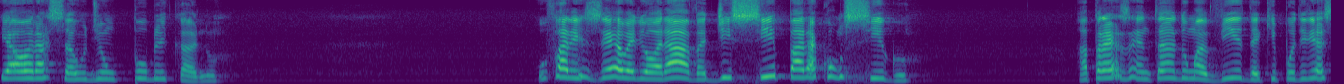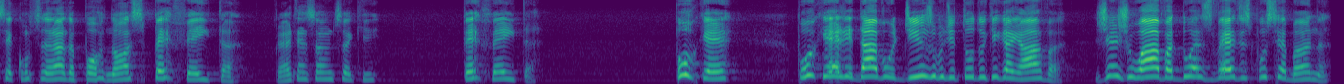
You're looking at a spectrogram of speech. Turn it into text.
e a oração de um publicano. O fariseu, ele orava de si para consigo, apresentando uma vida que poderia ser considerada por nós perfeita Presta atenção nisso aqui. Perfeita. Por quê? Porque ele dava o dízimo de tudo que ganhava, jejuava duas vezes por semana,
